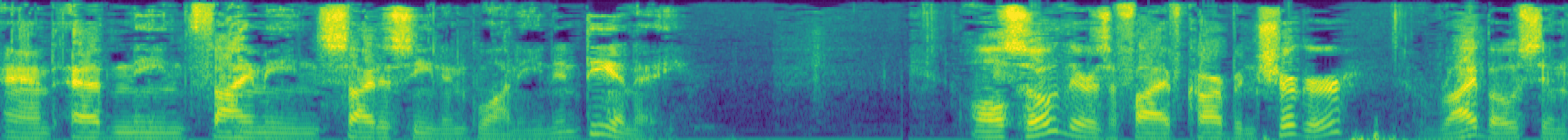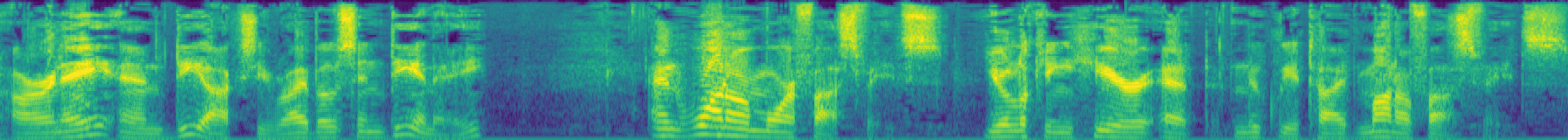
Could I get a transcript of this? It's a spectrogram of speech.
and adenine, thymine, cytosine, and guanine in DNA. Also, there is a 5-carbon sugar, ribose in RNA and deoxyribose in DNA, and one or more phosphates. You're looking here at nucleotide monophosphates.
